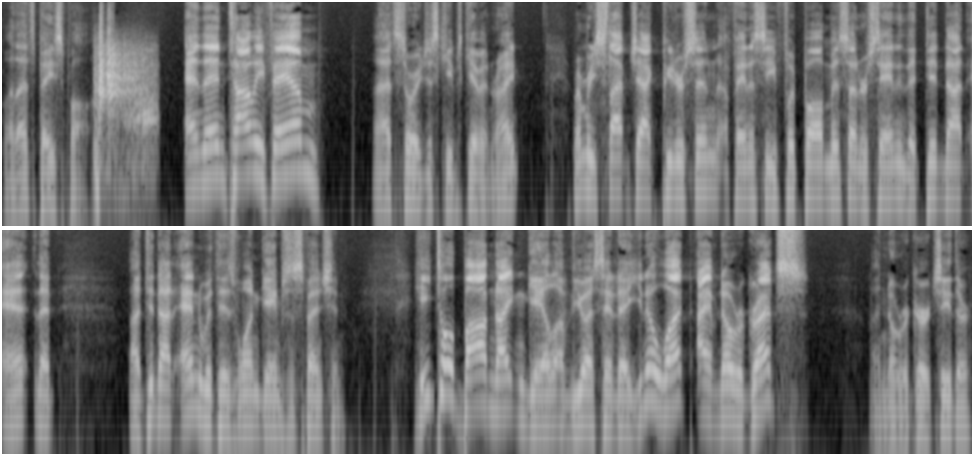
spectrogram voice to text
Well, that's baseball. And then Tommy Pham, that story just keeps giving, right? Remember he slapped Joc Pederson, a fantasy football misunderstanding that did not end, that uh, did not end with his one game suspension. He told Bob Nightingale of USA Today, "You know what? I have no regrets, and no regrets either.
